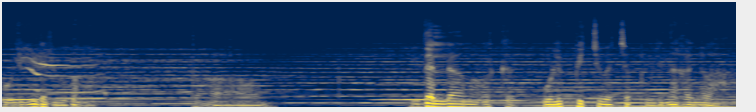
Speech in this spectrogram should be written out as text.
പുലിയുടെ രൂപമാണ്. ഇതെല്ലാം അവർക്ക് ഒളിപ്പിച്ചു വെച്ച പുലിനഹങ്ങളാണ്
